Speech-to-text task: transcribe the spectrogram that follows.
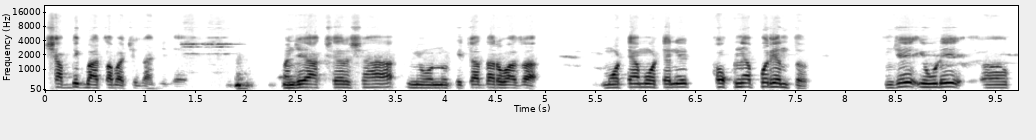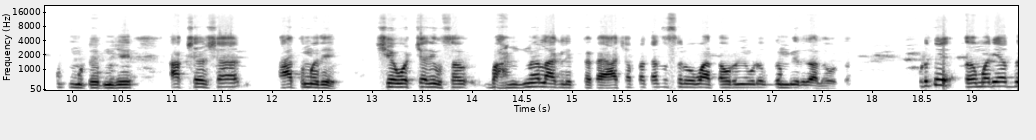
शाब्दिक बाचाबाची झालेली आहे. म्हणजे अक्षरशः निवडणुकीचा दरवाजा मोठ्या मोठ्याने ठोकण्यापर्यंत म्हणजे एवढे अं, खूप मोठे म्हणजे अक्षरशः आतमध्ये शेवटच्या दिवसा भांडणं लागलेत का काय? अशा प्रकारचं सर्व वातावरण एवढं गंभीर झालं होतं. पुढे ते अमर्याद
